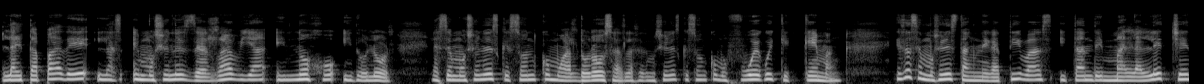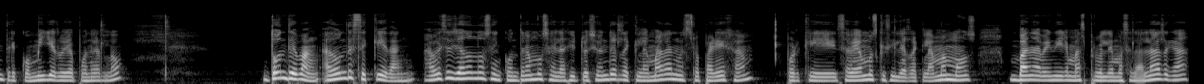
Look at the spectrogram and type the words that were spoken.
la etapa de las emociones de rabia, enojo y dolor, las emociones que son como ardorosas, las emociones que son como fuego y que queman. Esas emociones tan negativas y tan de mala leche, entre comillas voy a ponerlo, ¿dónde van? ¿A dónde se quedan? A veces ya no nos encontramos en la situación de reclamar a nuestra pareja, porque sabemos que si le reclamamos van a venir más problemas a la larga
